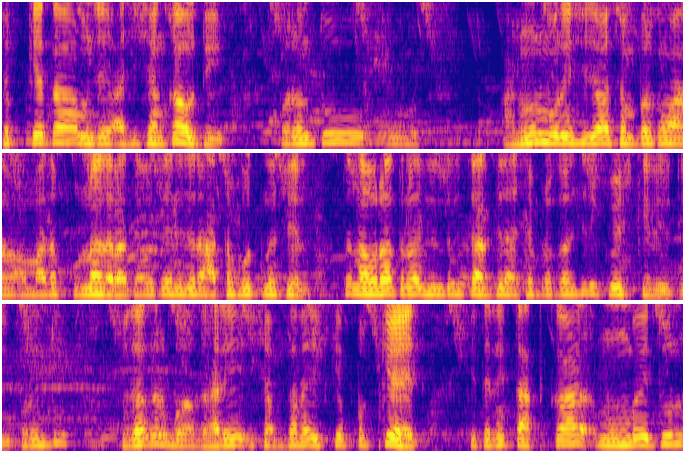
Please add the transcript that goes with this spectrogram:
शक्यता म्हणजे अशी शंका होती. परंतु हनुमान मोरेंशी जेव्हा संपर्क मा- माझा पुन्हा झाला तेव्हा त्यांनी जर आता होत नसेल तर नवरात्राला दिलं तरी चालतील अशा प्रकारची रिक्वेस्ट केली होती. परंतु सुधाकर ब- घारे शब्दाला इतके पक्के आहेत की त्यांनी तात्काळ मुंबईतून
